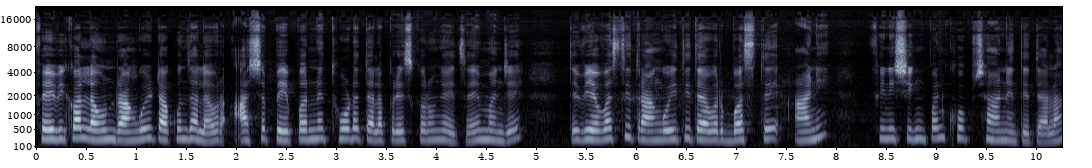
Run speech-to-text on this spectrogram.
फेविकॉल लावून रांगोळी टाकून झाल्यावर असं पेपरने थोडं त्याला प्रेस करून घ्यायचं आहे म्हणजे ते व्यवस्थित रांगोळी ती त्यावर बसते आणि फिनिशिंग पण खूप छान येते त्याला.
